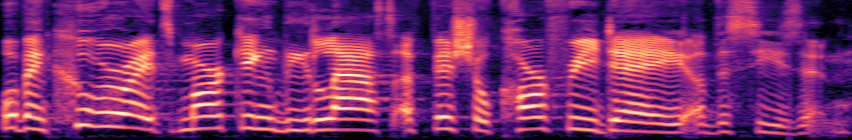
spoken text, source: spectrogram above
Well, Vancouverites marking the last official car free day of the season.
